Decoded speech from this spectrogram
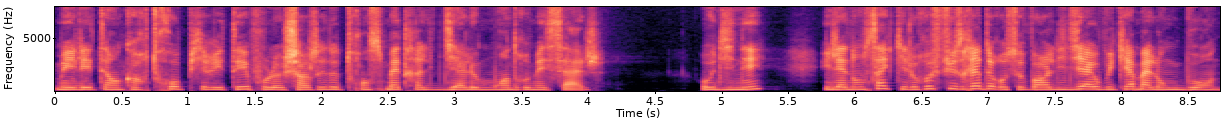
Mais il était encore trop irrité pour le charger de transmettre à Lydia le moindre message. Au dîner, il annonça qu'il refuserait de recevoir Lydia Wickham à Longbourn.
